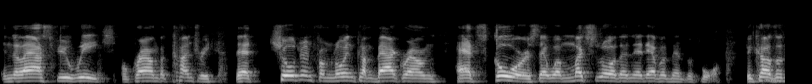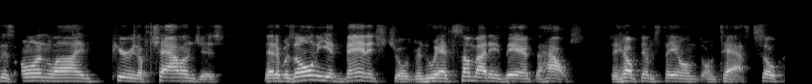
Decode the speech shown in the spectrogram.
in the last few weeks around the country that children from low income backgrounds had scores that were much lower than they'd ever been before because of this online period of challenges that it was only advantaged children who had somebody there at the house to help them stay on, on task. So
